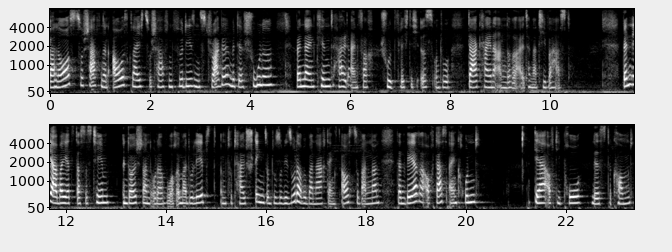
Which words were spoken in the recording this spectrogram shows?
Balance zu schaffen, einen Ausgleich zu schaffen für diesen Struggle mit der Schule, wenn dein Kind halt einfach schulpflichtig ist und du da keine andere Alternative hast. Wenn dir aber jetzt das System in Deutschland oder wo auch immer du lebst ähm, total stinkt und du sowieso darüber nachdenkst, auszuwandern, dann wäre auch das ein Grund, der auf die Pro-Liste kommt,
